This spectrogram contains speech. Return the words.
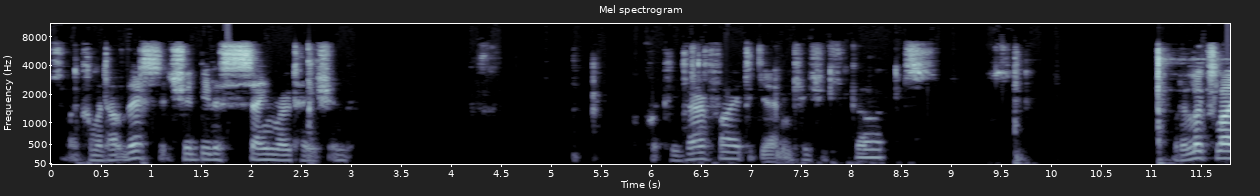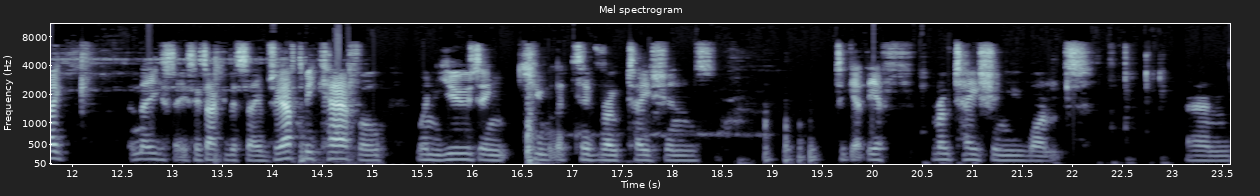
So if I comment out this, it should be the same rotation. Quickly verify it again in case you forgot what it looks like. And there you can see it's exactly the same. So you have to be careful when using cumulative rotations to get the rotation you want. And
